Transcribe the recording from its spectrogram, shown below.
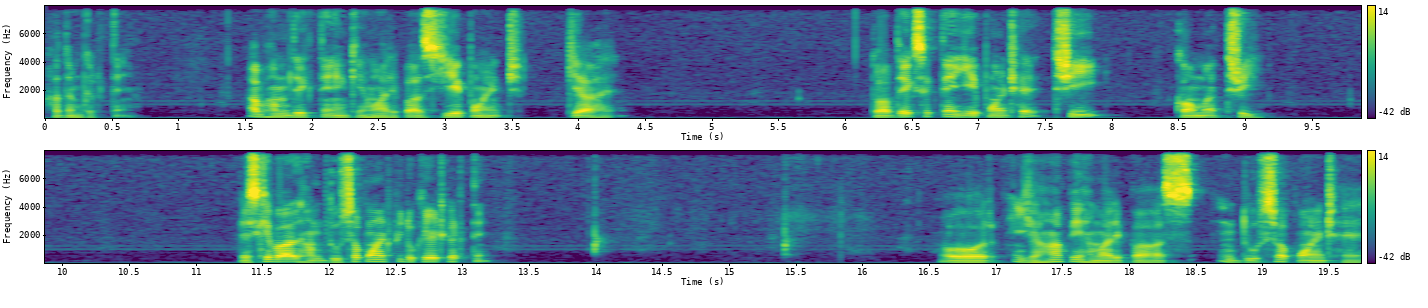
ख़त्म करते हैं। अब हम देखते हैं कि हमारे पास ये पॉइंट क्या है। तो आप देख सकते हैं ये पॉइंट है थ्री कॉमा थ्री इसके बाद हम दूसरा पॉइंट भी लोकेट करते हैं। और यहाँ पे हमारे पास दूसरा पॉइंट है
